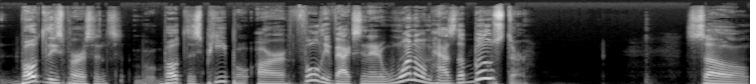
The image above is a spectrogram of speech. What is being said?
both of these persons, both these people are fully vaccinated. One of them has the booster. So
